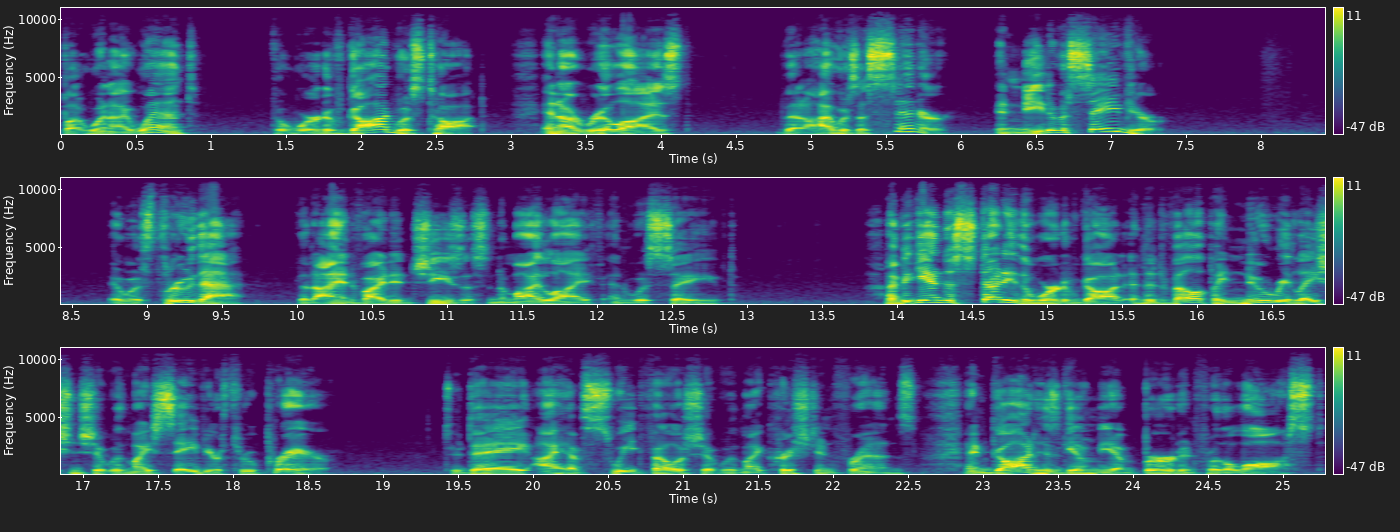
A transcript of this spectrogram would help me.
But when I went, the Word of God was taught, and I realized that I was a sinner in need of a Savior. It was through that that I invited Jesus into my life and was saved. I began to study the Word of God and to develop a new relationship with my Savior through prayer. Today, I have sweet fellowship with my Christian friends, and God has given me a burden for the lost.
